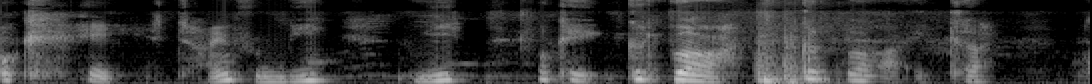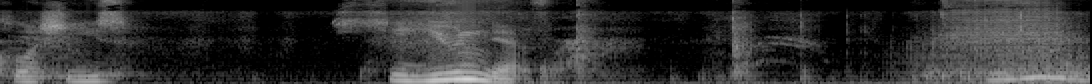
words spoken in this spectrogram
Okay, it's time for me, me Okay, goodbye. Goodbye, plushies. See you never. Mm.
